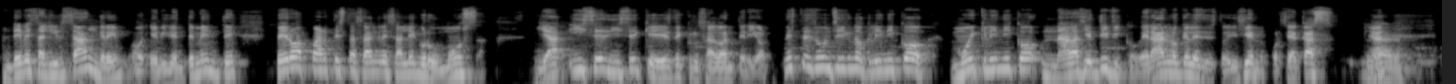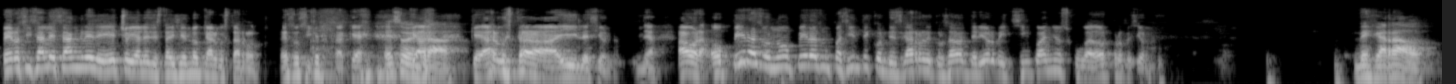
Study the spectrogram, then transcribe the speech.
debe salir sangre, evidentemente, pero aparte esta sangre sale grumosa. ¿ya? Y se dice que es de cruzado anterior. Este es un signo clínico muy clínico, nada científico. Verán lo que les estoy diciendo, por si acaso. ¿ya? claro. Pero si sale sangre, de hecho, ya les está diciendo que algo está roto. Eso sí, o sea, que, Eso que- que algo está ahí lesionado. ¿ya? Ahora, ¿operas o no operas un paciente con desgarro de cruzado anterior, 25 años, jugador profesional? Desgarrado.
